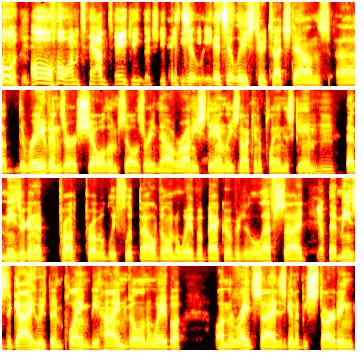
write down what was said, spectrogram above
Oh, oh, oh, I'm, t- I'm taking the Chiefs. It's at, it's at least two touchdowns. Uh, the Ravens are a shell of themselves right now. Ronnie Stanley's not going to play in this game. Mm-hmm. That means they're going to pro- probably flip Al Villanueva back over to the left side. Yep. That means the guy who's been playing behind Villanueva on the right side is going to be starting.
